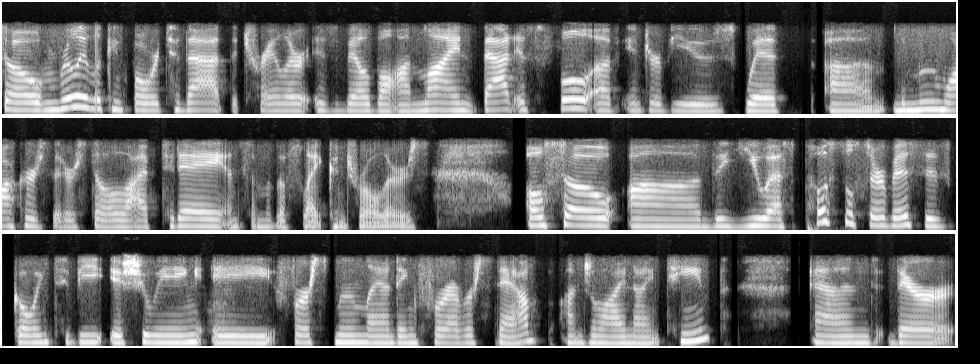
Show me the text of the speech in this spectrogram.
So I'm really looking forward to that. The trailer is available online. That is full of interviews with um, the moonwalkers that are still alive today and some of the flight controllers. Also, uh, the U.S. Postal Service is going to be issuing a first moon landing forever stamp on July 19th, and they're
